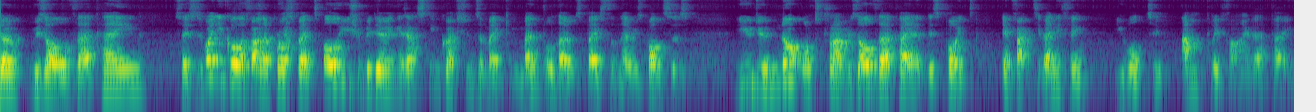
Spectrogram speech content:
Don't resolve their pain. So he says, when you qualify a final prospect, all you should be doing is asking questions and making mental notes based on their responses. You do not want to try and resolve their pain at this point. In fact, if anything, you want to amplify their pain.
